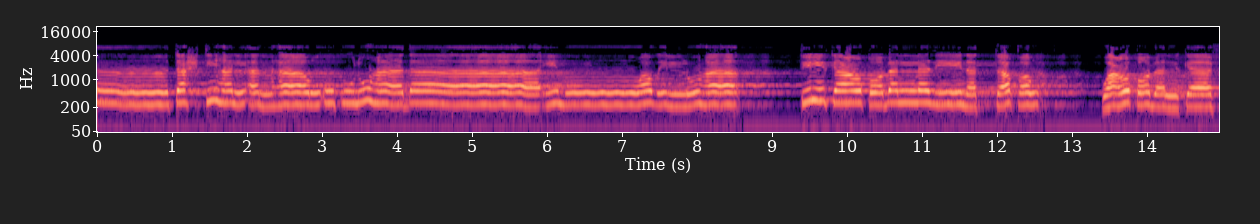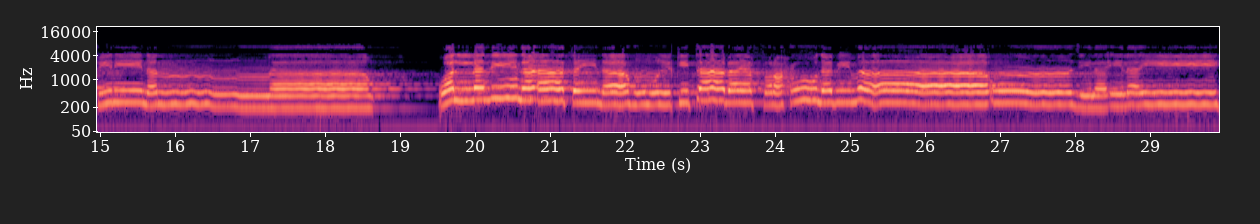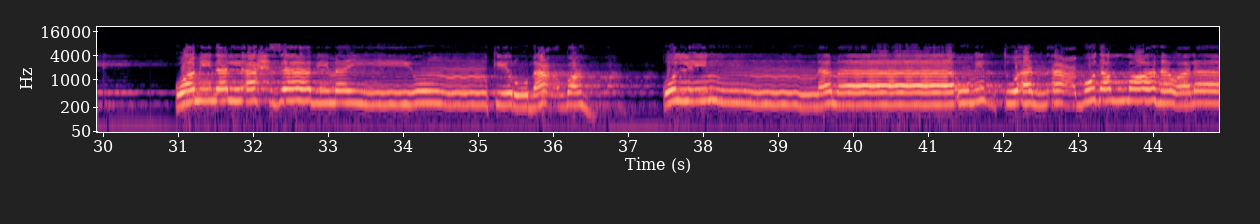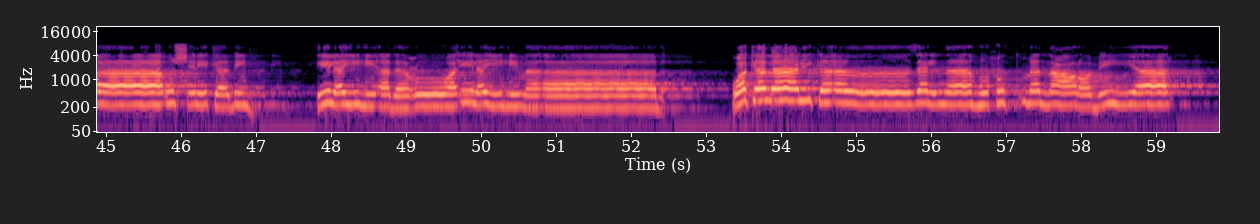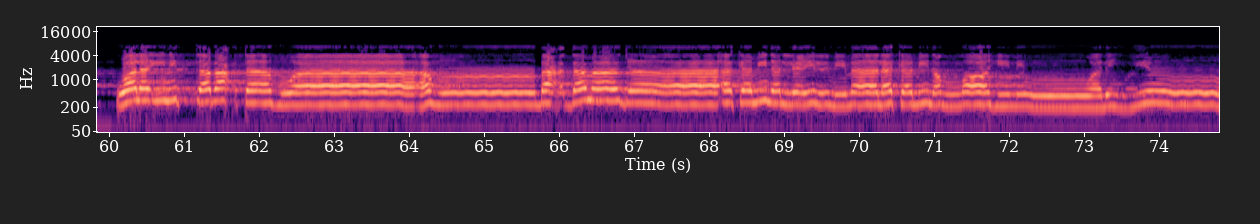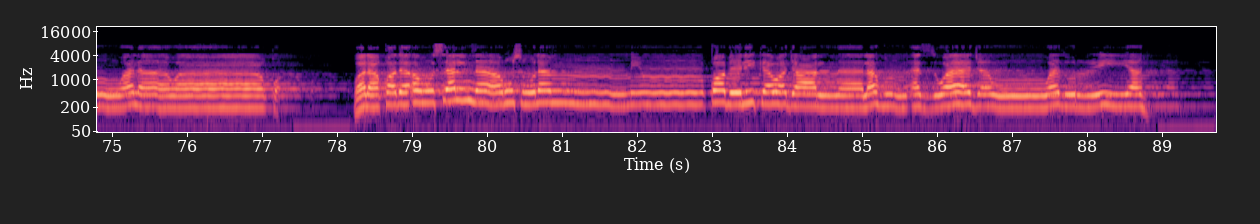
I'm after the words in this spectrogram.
تحتها الأنهار أكلها دائم وظلها تلك عقبى الذين اتقوا وعقبى الكافرين النار والذين آتيناهم الكتاب يفرحون بما أنزل إليك ومن الأحزاب من ينكر بعضه قل إنما أمرت أن أعبد الله ولا أشرك به إليه أدعو وإليه مآب وكذلك أنزلناه حكما عربيا ولئن اتبعت أهواءهم بعدما جاءك من العلم ما لك من الله من ولي ولا واق. ولقد أرسلنا رسلا من قبلك وجعلنا لهم أزواجا وذرية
